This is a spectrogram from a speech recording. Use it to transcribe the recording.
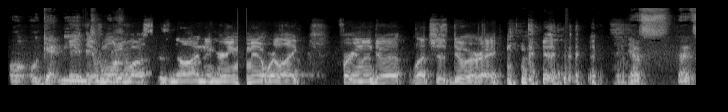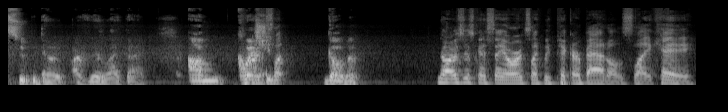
or, or get me into If one it. of us is not in agreement, we're like, if we're gonna do it, let's just do it right. That's that's super dope. I really like that. Um, question, like- go on, man. no, I was just gonna say, or it's like we pick our battles. Like, hey,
